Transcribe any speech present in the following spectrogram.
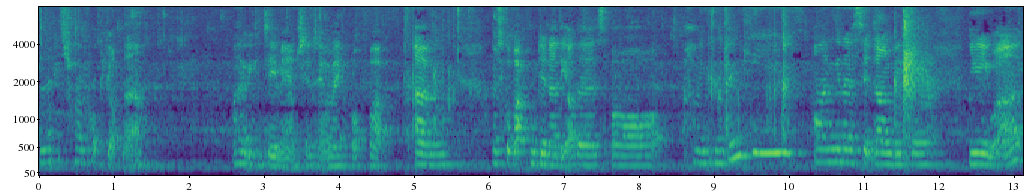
Let's try and prop you up there. I hope you can see me. I'm just gonna take my makeup off, but um, I just got back from dinner. The others are having some drinkies. I'm gonna sit down and do some uni work.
